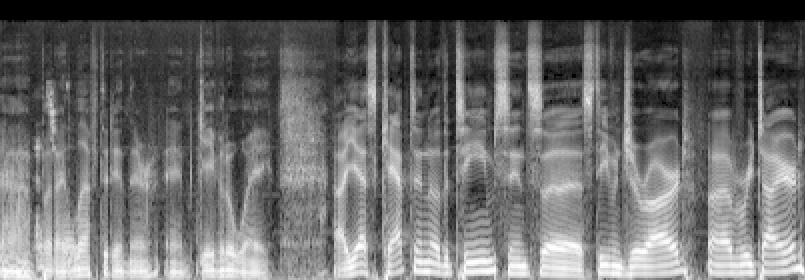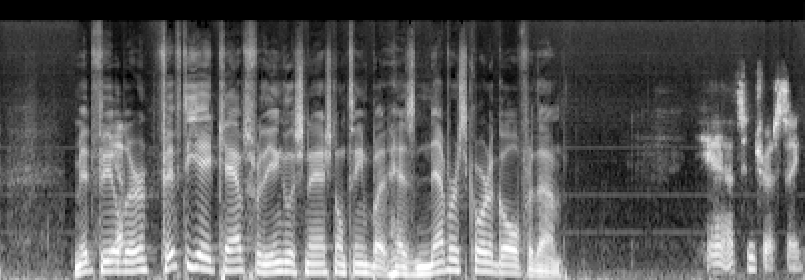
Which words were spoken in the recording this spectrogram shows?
Uh, That's but I left it in there and gave it away. Uh, yes, captain of the team since uh, Steven Gerrard uh, retired. Midfielder, 58 caps for the English national team, but has never scored a goal for them. Yeah, that's interesting.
